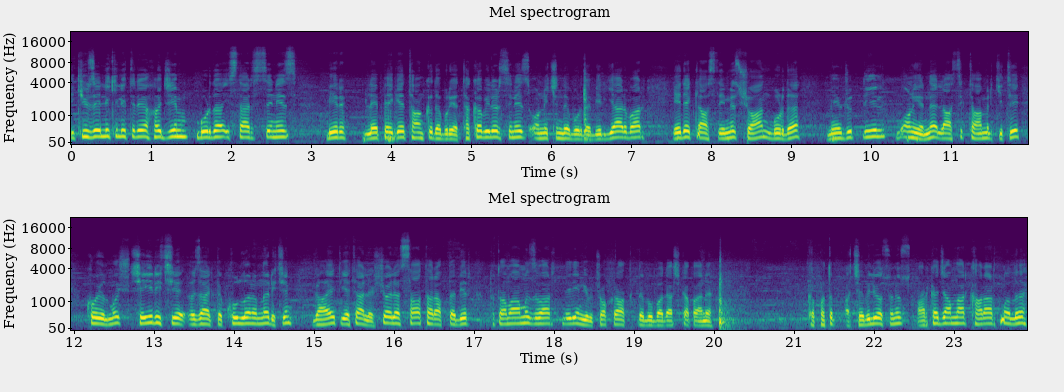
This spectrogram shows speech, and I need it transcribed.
252 litre hacim. Burada isterseniz bir LPG tankı da buraya takabilirsiniz. Onun için de burada bir yer var. Yedek lastiğimiz şu an burada mevcut değil. Onun yerine lastik tamir kiti koyulmuş. Şehir içi özellikle kullanımlar için gayet yeterli. Şöyle sağ tarafta bir tutamağımız var. Dediğim gibi çok rahatlıkla bu bagaj kapağını kapatıp açabiliyorsunuz. Arka camlar karartmalı.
